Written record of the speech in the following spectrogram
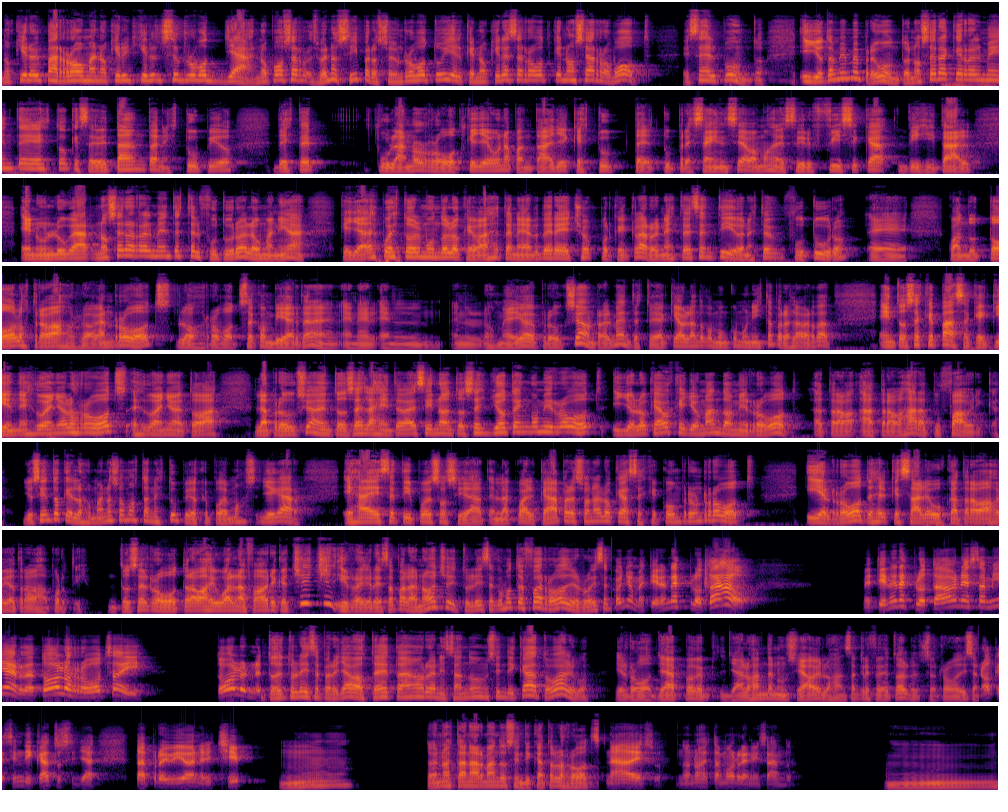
No quiero ir para Roma, no quiero, quiero ser un robot ya. No puedo ser, bueno, sí, pero soy un robot tú y el que no quiere ser robot, que no sea robot. Ese es el punto. Y yo también me pregunto, ¿no será que realmente esto que se ve tan, tan estúpido de este fulano robot que lleva una pantalla y que es tu, tu presencia, vamos a decir, física digital en un lugar, no será realmente este el futuro de la humanidad, que ya después todo el mundo lo que va a tener derecho, porque claro, en este sentido, en este futuro, eh, cuando todos los trabajos lo hagan robots, los robots se convierten en, en, en, los medios de producción, realmente. Estoy aquí hablando como un comunista, pero es la verdad. Entonces, ¿qué pasa? Que quien es dueño de los robots es dueño de toda la producción. Entonces la gente va a decir, no, entonces yo tengo mi robot y yo lo que hago es que yo mando a mi robot a trabajar a tu fábrica. Yo siento que los humanos somos tan estúpidos que podemos llegar es a ese tipo de sociedad en la cual cada persona lo que hace es que compra un robot y el robot es el que sale a buscar trabajo y a trabajar por ti. Entonces el robot trabaja igual en la fábrica chichi, y regresa para la noche y tú le dices, ¿cómo te fue, robot? Y el robot dice, coño, me tienen explotado. Me tienen explotado en esa mierda. Todos los robots ahí. Entonces tú le dices, pero ya va, ustedes están organizando un sindicato o algo. Y el robot ya, porque ya los han denunciado y los han sacrificado todo. El robot dice, no, ¿qué sindicato? Si ya está prohibido en el chip. Mm. Entonces no están armando sindicatos los robots. Nada de eso. No nos estamos organizando. Mm.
